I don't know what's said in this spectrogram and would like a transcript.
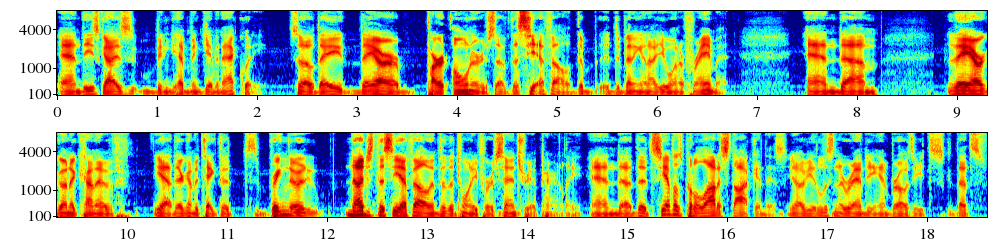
and these guys been, have been given equity, so they they are part owners of the CFL, depending on how you want to frame it, and um, they are going to kind of yeah they're going to take the bring the nudge the CFL into the 21st century apparently, and uh, the CFL's put a lot of stock in this. You know, if you listen to Randy Ambrosie, that's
